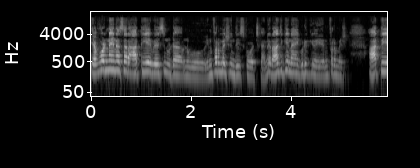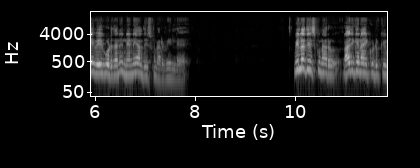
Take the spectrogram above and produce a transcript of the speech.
ఎవరినైనా సరే ఆర్టీఏ వేసి నువ్వు నువ్వు ఇన్ఫర్మేషన్ తీసుకోవచ్చు కానీ రాజకీయ నాయకుడికి ఇన్ఫర్మేషన్ ఆర్టీఏ వేయకూడదని నిర్ణయాలు తీసుకున్నారు వీళ్ళే. వీళ్ళే తీసుకున్నారు. రాజకీయ నాయకుడికి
